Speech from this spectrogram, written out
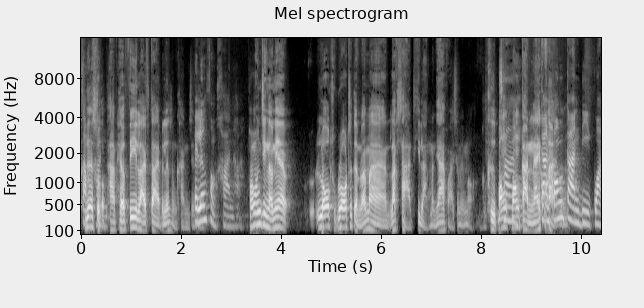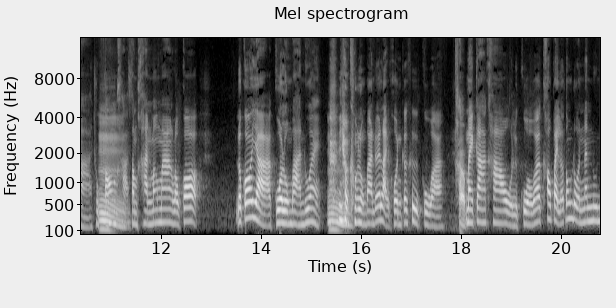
เพื่อสำคัญสุขภาพ healthy lifestyle เป็นเรื่องสำคัญใช่ไหมเป็นเรื่องสำคัญค่ะ เพราะว่าจริงๆแล้วเนี่ยโรคทุกโรคถ้าเกิดว่ามารักษาทีหลังมันยากกว่าใช่ไหมหมอ คือป้องใช่ป้องกันง่ายกว่า การป้องกันดีกว่าถูกต้องอืมค่ะสำคัญมากๆ แล้วก็ แล้วก็อย่ากลัวโรงพยาบาลด้วยอืมอย่ากลัวโรงพยาบาลด้วยหลายคนก็คือกลัวครับไม่กล้าเข้าหรือกลัวว่าเข้าไปแล้วต้องโดนนั่นนู่น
